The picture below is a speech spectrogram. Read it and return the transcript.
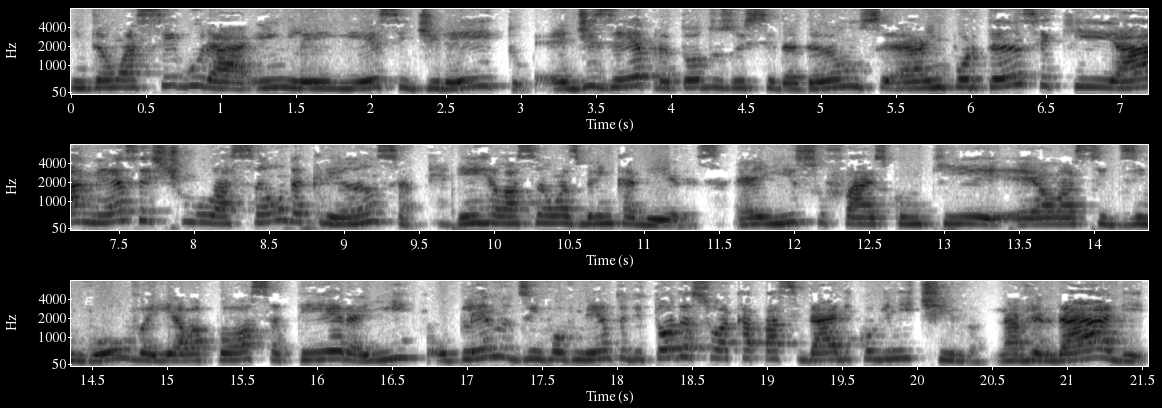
Então, assegurar em lei esse direito é dizer para todos os cidadãos a importância que há nessa estimulação da criança em relação às brincadeiras. É isso faz com que ela se desenvolva e ela possa ter aí o pleno desenvolvimento de toda a sua capacidade cognitiva. Na verdade,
